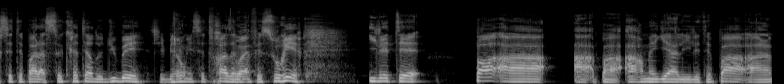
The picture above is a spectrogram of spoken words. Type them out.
c'était pas la secrétaire de Dubé. J'ai bien aimé cette phrase elle m'a fait sourire. Il était pas à à, pas arme égale, il n'était pas à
